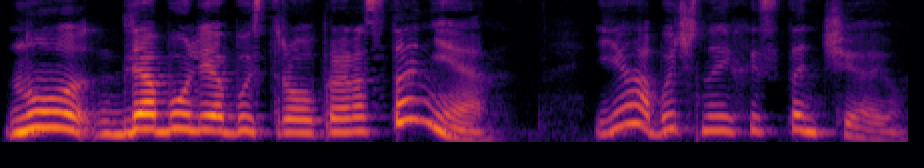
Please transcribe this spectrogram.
Но для более быстрого прорастания я обычно их истончаю.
